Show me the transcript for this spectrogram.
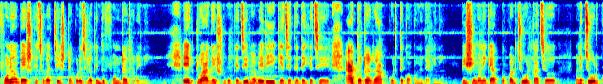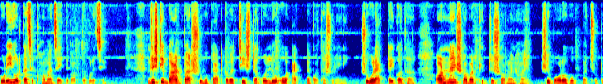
ফোনেও বেশ কিছুবার চেষ্টা করেছিল কিন্তু ফোনটা ধরেনি। একটু আগে শুভকে যেভাবে রেগে যেতে দেখেছে, এতটা রাগ করতে কখনো দেখেনি। পিসিমণিকে এক প্রকার জোর কাছেও মানে জোর করেই ওর কাছে ক্ষমা চাইতে বাধ্য করেছে। দৃষ্টি বারবার শুভকে আটকাবার চেষ্টা করলেও ও একটা কথা শোনেনি। শুভর একটাই কথা, অন্যায় সবার ক্ষেত্রে সমান হয়, সে বড় হোক বা ছোট।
